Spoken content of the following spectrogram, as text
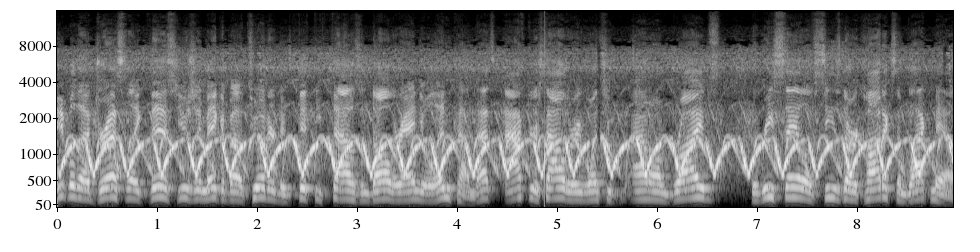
People that dress like this usually make about $250,000 annual income. That's after salary once you add on bribes, the resale of seized narcotics, and blackmail.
